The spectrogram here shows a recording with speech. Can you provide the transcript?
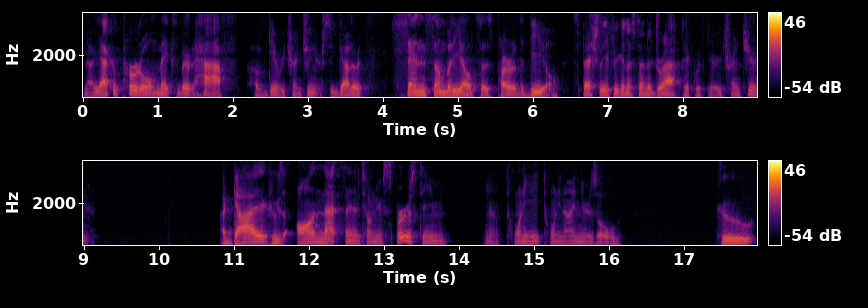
Now, Jakob Poeltl makes about half of Gary Trent Jr., so you got to send somebody else as part of the deal, especially if you're going to send a draft pick with Gary Trent Jr. A guy who's on that San Antonio Spurs team, you know, 28, 29 years old, who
